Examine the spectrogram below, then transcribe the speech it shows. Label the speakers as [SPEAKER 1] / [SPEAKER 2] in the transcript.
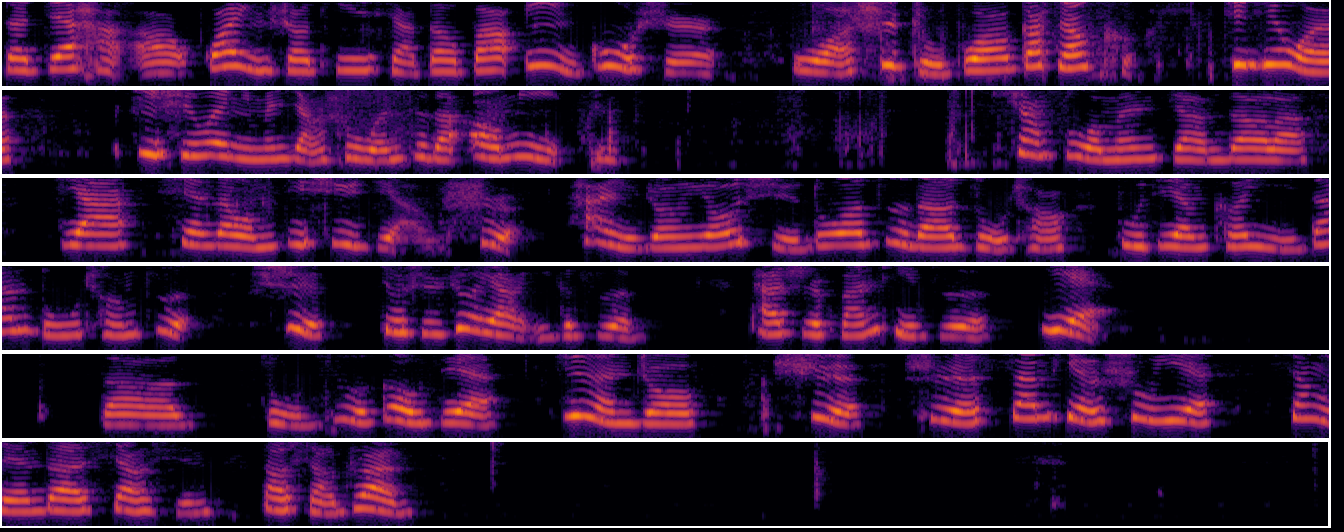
[SPEAKER 1] 大家好，欢迎收听小豆包英语故事。我是主播高小可，今天我继续为你们讲述文字的奥秘。上次我们讲到了“家”，现在我们继续讲“是”。汉语中有许多字的组成部件可以单独成字，“是”就是这样一个字，它是繁体字“叶”的组字构件。经文中，“是”是三片树叶相连的象形。到小篆，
